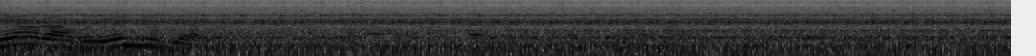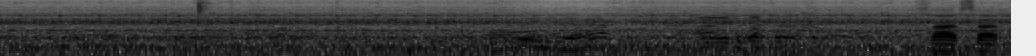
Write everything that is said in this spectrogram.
ఏం రాబు ఏం చూపించారు సార్ సార్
